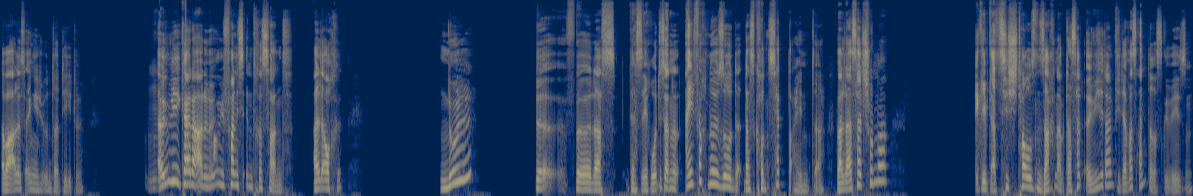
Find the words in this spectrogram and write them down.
Aber alles englisch Untertitel. Mhm. Irgendwie, keine Ahnung, irgendwie fand ich es interessant. Halt auch null für, für das, das Erotik, sondern einfach nur so das Konzept dahinter. Weil da ist halt schon mal. Es gibt ja zigtausend Sachen, aber das hat irgendwie dann wieder was anderes gewesen.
